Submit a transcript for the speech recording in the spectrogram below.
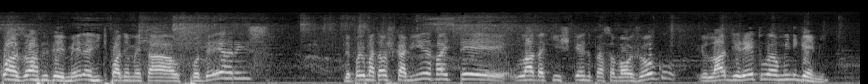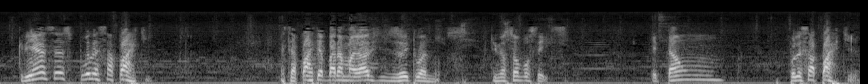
Com as orbes vermelhas a gente pode aumentar os poderes. Depois de matar os carinhas vai ter o lado aqui esquerdo para salvar o jogo e o lado direito é o minigame. Crianças, pula essa parte. Essa parte é para maiores de 18 anos, que não são vocês. Então, por essa parte.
